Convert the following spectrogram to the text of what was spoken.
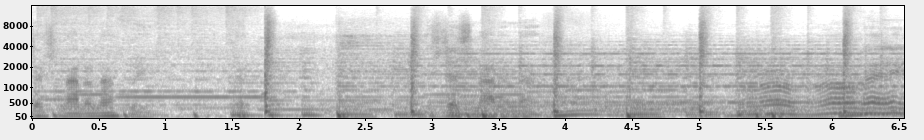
just not enough, baby. It's just not enough. Oh, oh, baby.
